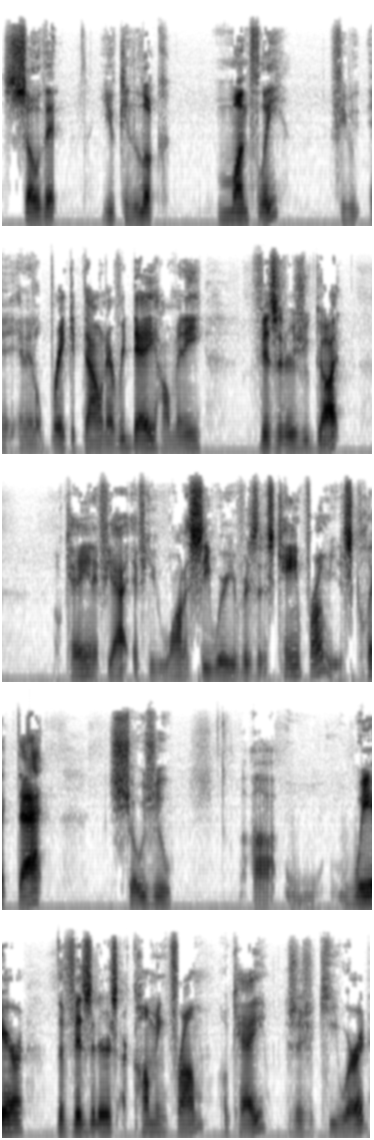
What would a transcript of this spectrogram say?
So that you can look monthly if you, and it'll break it down every day how many visitors you got. Okay, and if you if you want to see where your visitors came from, you just click that shows you uh, where the visitors are coming from. Okay, because there's your keyword.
